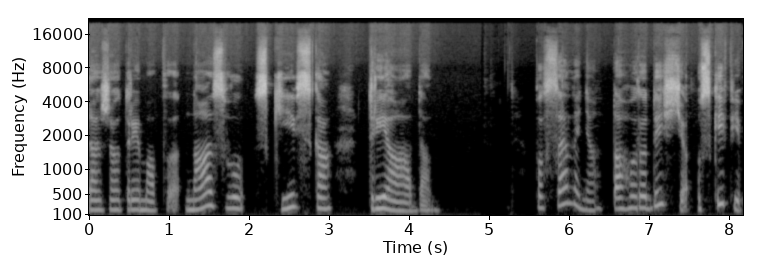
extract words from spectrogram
навіть отримав назву Скіфська тріада. Поселення та городища у скіфів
